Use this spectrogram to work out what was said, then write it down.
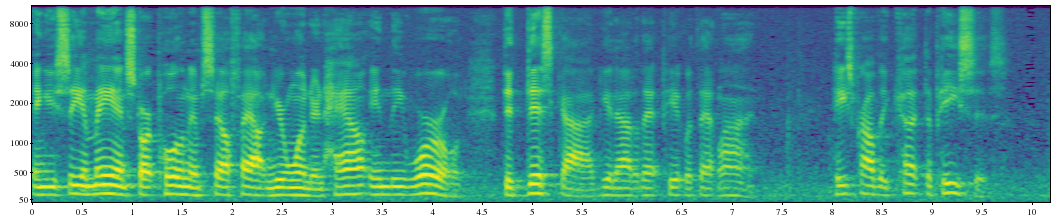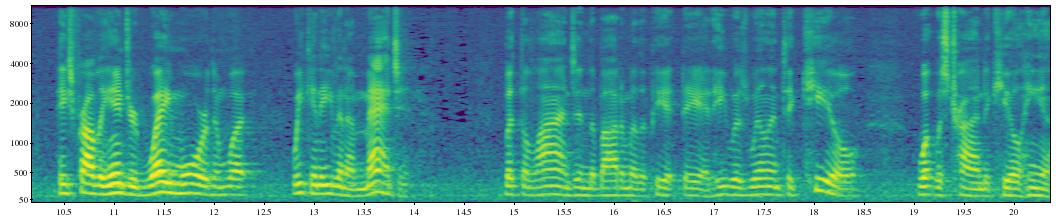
And you see a man start pulling himself out, and you're wondering, how in the world did this guy get out of that pit with that line? He's probably cut to pieces. He's probably injured way more than what we can even imagine but the lion's in the bottom of the pit dead. He was willing to kill what was trying to kill him,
